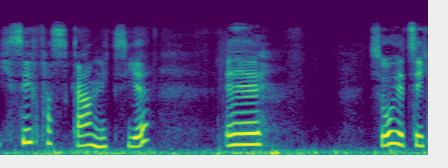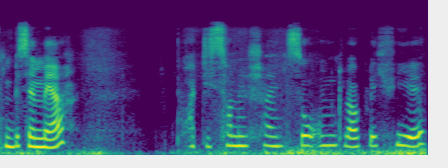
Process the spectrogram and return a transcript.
ich sehe fast gar nichts hier. Äh, so, jetzt sehe ich ein bisschen mehr. Boah, die Sonne scheint so unglaublich viel.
